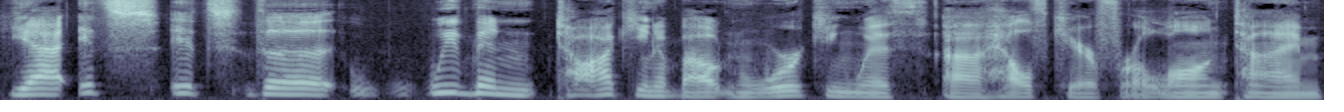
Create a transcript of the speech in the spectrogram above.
Yeah, it's it's the we've been talking about and working with uh, healthcare for a long time,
